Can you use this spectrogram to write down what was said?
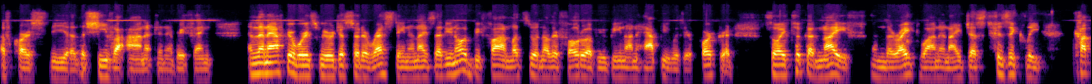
of course the uh, the shiva on it and everything and then afterwards we were just sort of resting and i said you know it'd be fun let's do another photo of you being unhappy with your portrait so i took a knife and the right one and i just physically cut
